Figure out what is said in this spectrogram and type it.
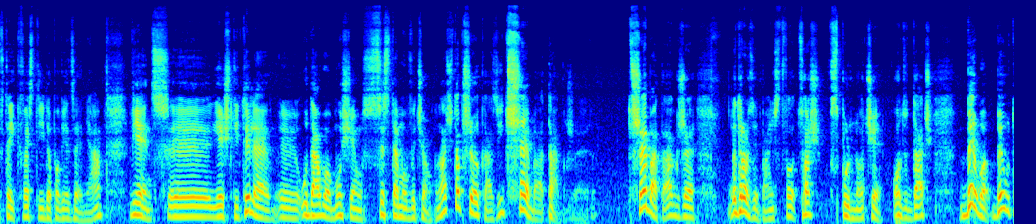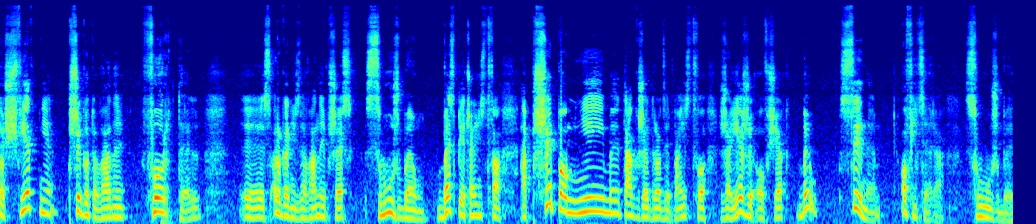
w tej kwestii do powiedzenia. Więc jeśli tyle udało mu się z systemu wyciągnąć, to przy okazji trzeba także. Trzeba także, drodzy Państwo, coś wspólnocie oddać. Było, był to świetnie przygotowany fortel zorganizowany przez Służbę Bezpieczeństwa. A przypomnijmy także, drodzy Państwo, że Jerzy Owsiak był synem oficera Służby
